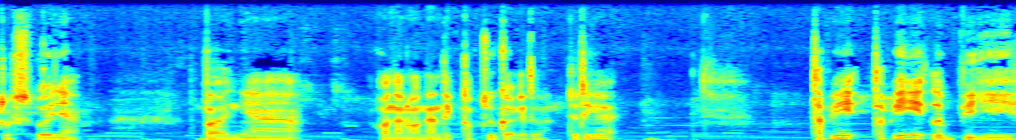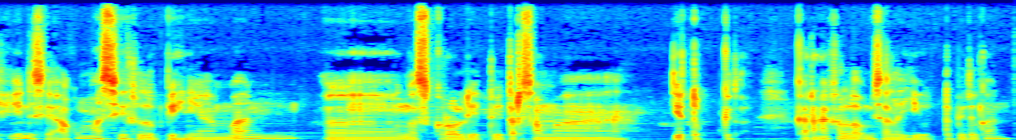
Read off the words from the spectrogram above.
Terus banyak banyak konten-konten TikTok juga gitu. Jadi kayak tapi tapi lebih ini sih aku masih lebih nyaman uh, nge-scroll di Twitter sama YouTube gitu. Karena kalau misalnya YouTube itu kan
